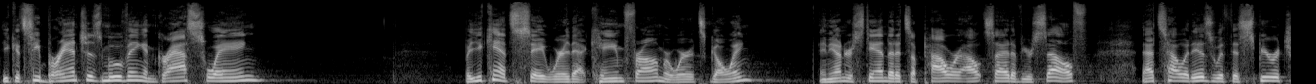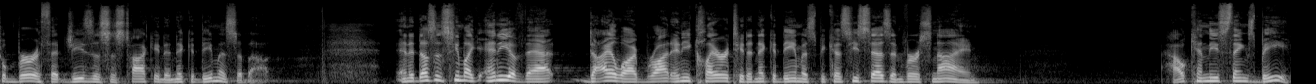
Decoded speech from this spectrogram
you could see branches moving and grass swaying, but you can't say where that came from or where it's going. And you understand that it's a power outside of yourself. That's how it is with this spiritual birth that Jesus is talking to Nicodemus about. And it doesn't seem like any of that dialogue brought any clarity to Nicodemus because he says in verse 9, How can these things be?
